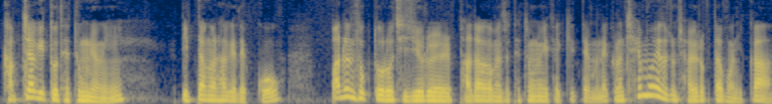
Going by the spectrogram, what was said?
갑자기 또 대통령이 입당을 하게 됐고 빠른 속도로 지지율을 받아가면서 대통령이 됐기 때문에 그런 채무에서 좀 자유롭다 보니까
